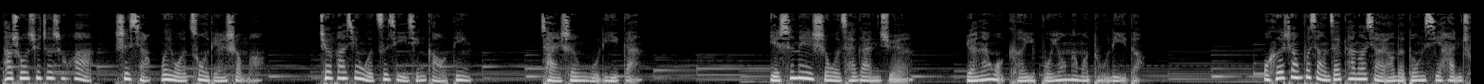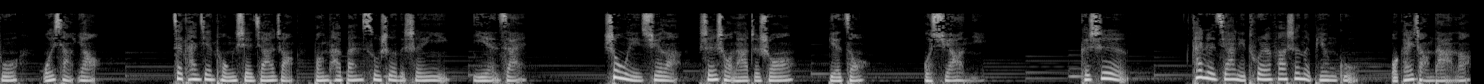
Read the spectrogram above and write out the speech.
他说出这句话是想为我做点什么。却发现我自己已经搞定，产生无力感。也是那时我才感觉，原来我可以不用那么独立的。我何尝不想再看到想要的东西喊出“我想要”，再看见同学家长帮他搬宿舍的身影，你也在，受委屈了，伸手拉着说：“别走，我需要你。”可是，看着家里突然发生的变故，我该长大了，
